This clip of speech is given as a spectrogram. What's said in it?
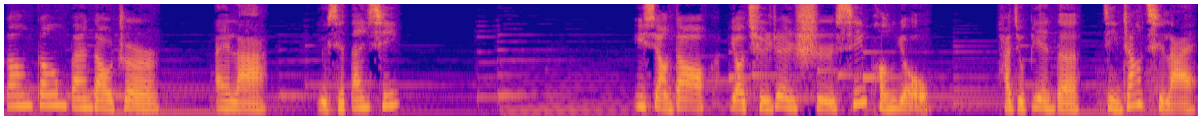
刚刚搬到这儿，艾拉有些担心。一想到要去认识新朋友，他就变得紧张起来。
